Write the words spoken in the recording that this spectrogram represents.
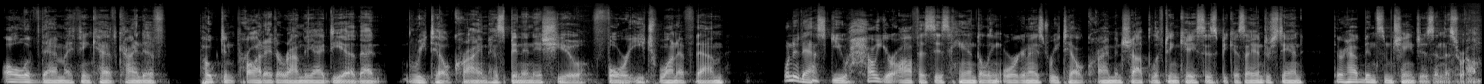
All of them, I think, have kind of poked and prodded around the idea that retail crime has been an issue for each one of them. I wanted to ask you how your office is handling organized retail crime and shoplifting cases because I understand there have been some changes in this realm.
